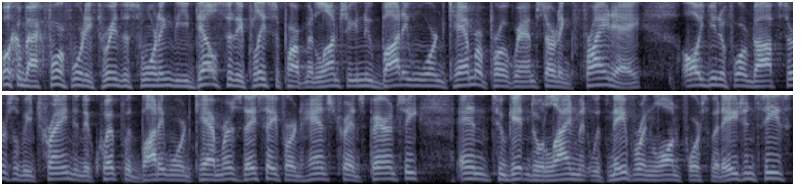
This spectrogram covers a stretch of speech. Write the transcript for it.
Welcome back. 443 this morning. The Del City Police Department launching a new body-worn camera program starting Friday. All uniformed officers will be trained and equipped with body-worn cameras. They say for enhanced transparency and to get into alignment with neighboring law enforcement agencies.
